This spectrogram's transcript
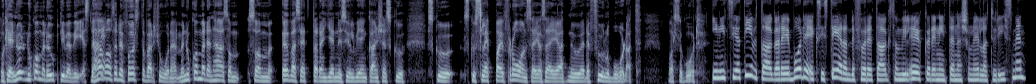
Okej, nu, nu kommer det upp till bevis. Det här Okej. var alltså den första versionen, men nu kommer den här som, som översättaren Jenny Sylvien kanske skulle, skulle, skulle släppa ifrån sig och säga att nu är det fullbordat. Varsågod. Initiativtagare är både existerande företag som vill öka den internationella turismen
